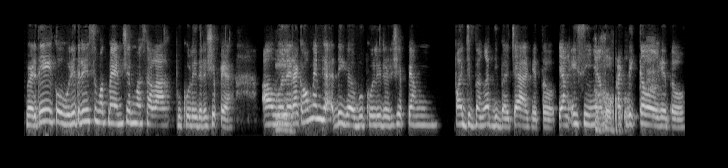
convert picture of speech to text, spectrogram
berarti Ko Budi tadi sempat mention masalah buku leadership ya. Uh, hmm. Boleh rekomend nggak tiga buku leadership yang wajib banget dibaca gitu, yang isinya oh. praktikal gitu?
